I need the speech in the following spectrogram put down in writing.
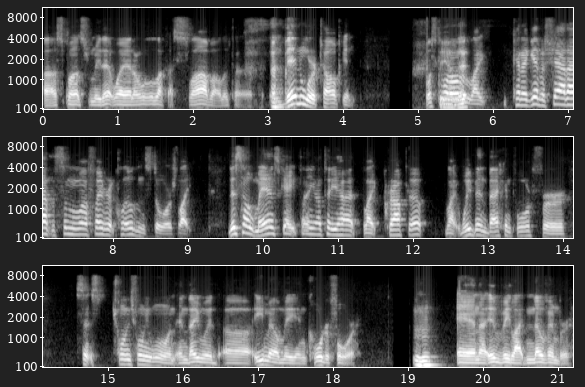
uh, sponsor me. That way, I don't look like a slob all the time. And then we're talking. What's going Yeah, on? that- Like, can I give a shout out to some of my favorite clothing stores? Like this whole Manscaped thing, I'll tell you how it like cropped up. Like we've been back and forth for since 2021, and they would uh, email me in quarter four, Mhm. and uh, it would be like November,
